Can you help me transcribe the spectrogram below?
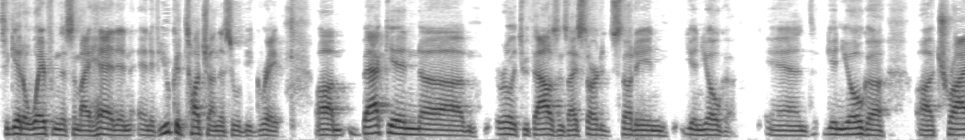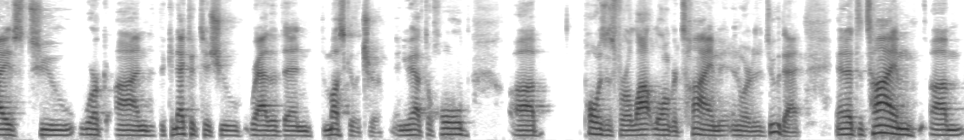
to get away from this in my head. And and if you could touch on this, it would be great. Um, back in uh, early 2000s, I started studying Yin Yoga, and Yin Yoga uh, tries to work on the connective tissue rather than the musculature, and you have to hold uh, poses for a lot longer time in order to do that. And at the time, um,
